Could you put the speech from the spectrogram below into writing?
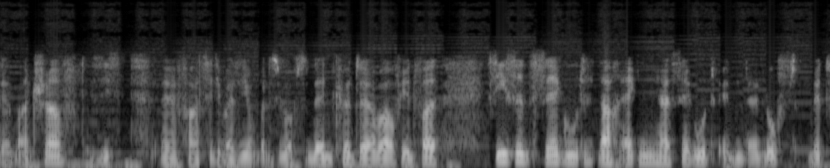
der Mannschaft. Sie ist äh, Fazit, ich weiß nicht, ob man das überhaupt so nennen könnte, aber auf jeden Fall, sie sind sehr gut nach Ecken, halt sehr gut in der Luft mit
